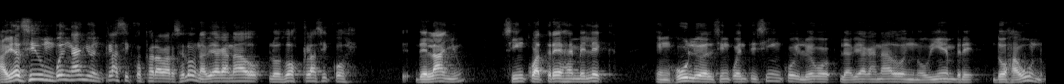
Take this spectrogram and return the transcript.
Había sido un buen año en clásicos para Barcelona, había ganado los dos clásicos del año, 5 a 3 a Emelec en julio del 55 y luego le había ganado en noviembre 2 a 1.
